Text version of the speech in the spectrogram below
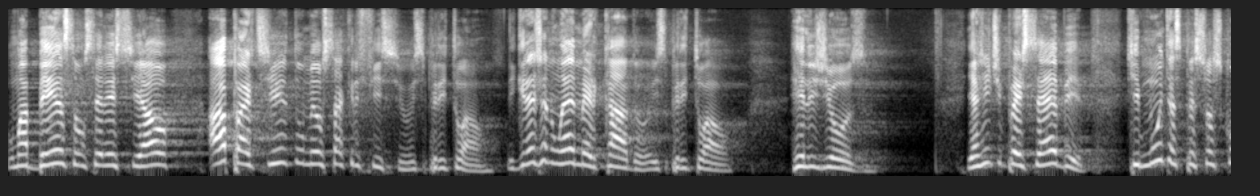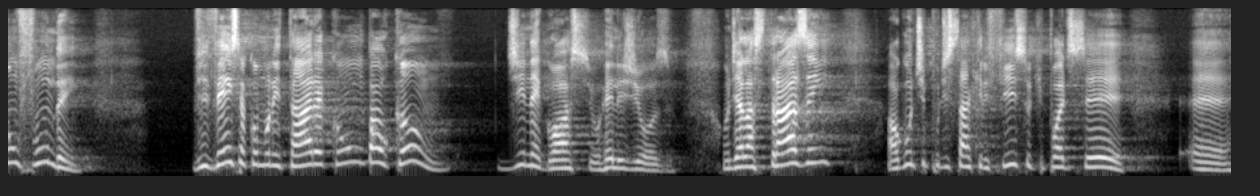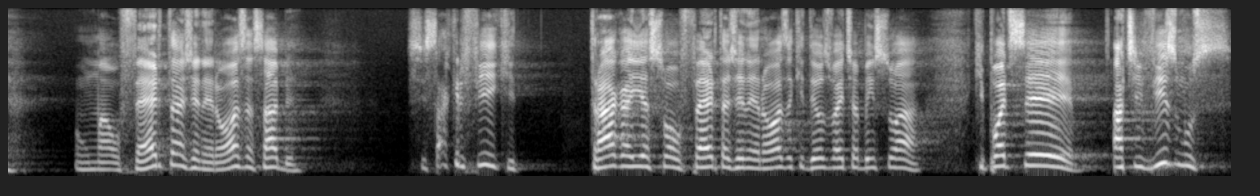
uma bênção celestial a partir do meu sacrifício espiritual. Igreja não é mercado espiritual, religioso. E a gente percebe que muitas pessoas confundem vivência comunitária com um balcão de negócio religioso, onde elas trazem algum tipo de sacrifício que pode ser é, uma oferta generosa, sabe? Se sacrifique, traga aí a sua oferta generosa que Deus vai te abençoar. Que pode ser ativismos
